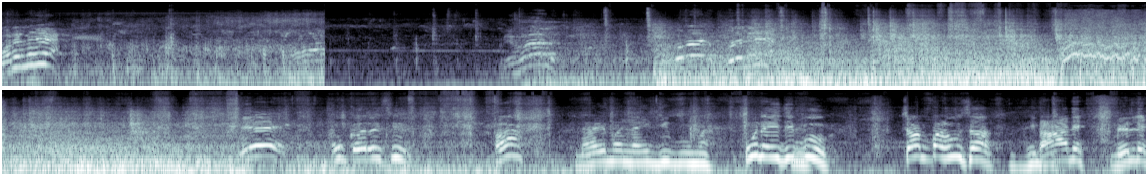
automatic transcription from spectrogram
Boleh lihat! છે હા? નહીં મને નહીં જીવું મેં. હું નહીં જીપું ચમ પણ હું છે? હા દે મેલ દે.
